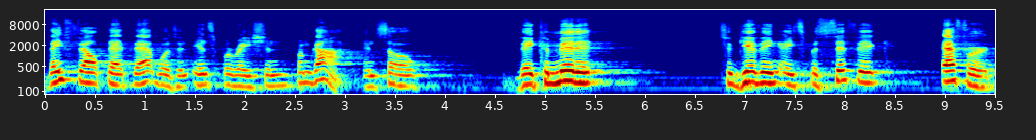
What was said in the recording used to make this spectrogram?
They felt that that was an inspiration from God. And so they committed to giving a specific effort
